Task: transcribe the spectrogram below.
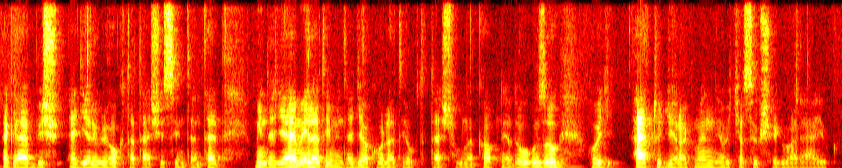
legalábbis egyelőre oktatási szinten. Tehát mindegy elméleti, mindegy gyakorlati oktatást fognak kapni a dolgozók, hogy át tudjanak menni, hogyha szükség van rájuk.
